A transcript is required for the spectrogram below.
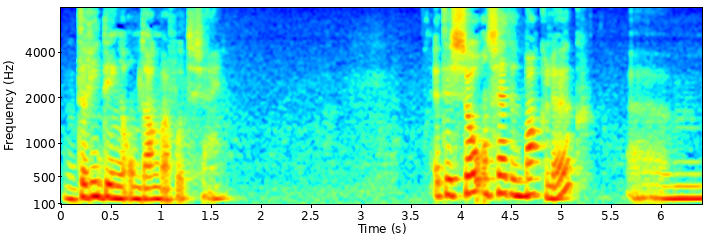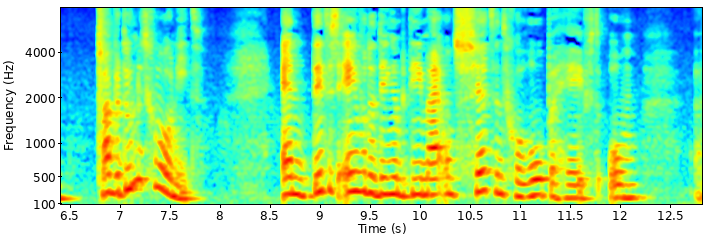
drie dingen om dankbaar voor te zijn. Het is zo ontzettend makkelijk, um, maar we doen het gewoon niet. En dit is een van de dingen die mij ontzettend geholpen heeft om uh,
